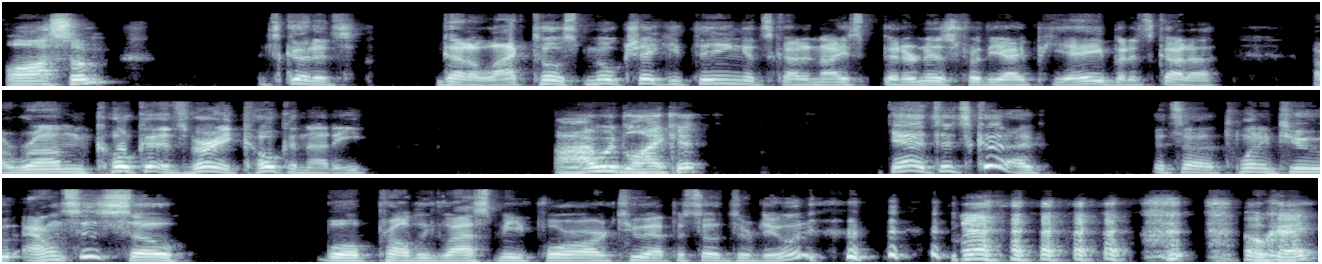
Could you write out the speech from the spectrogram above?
awesome. It's good. It's got a lactose milkshakey thing. It's got a nice bitterness for the IPA, but it's got a, a rum coca. It's very coconutty. I would like it. Yeah, it's it's good. I, it's a uh, 22 ounces, so will probably last me for our two episodes we're doing. okay,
